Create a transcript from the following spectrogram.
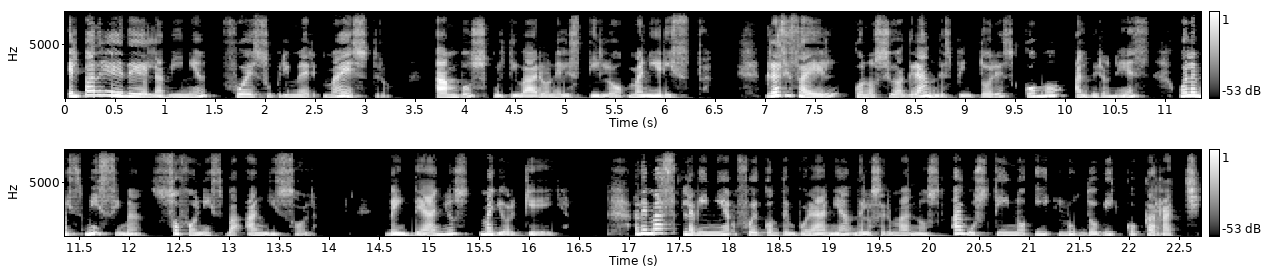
El padre de Lavinia fue su primer maestro. Ambos cultivaron el estilo manierista Gracias a él conoció a grandes pintores como Alberonés o a la mismísima Sofonisba Anguissola, 20 años mayor que ella. Además, Lavinia fue contemporánea de los hermanos Agustino y Ludovico Carracci,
